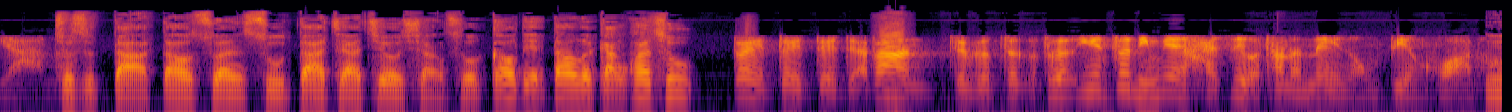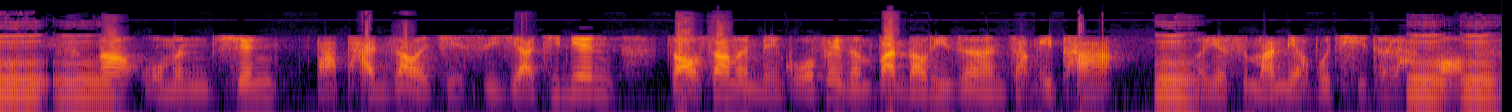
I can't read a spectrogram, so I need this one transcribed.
压了。就是打到算数，大家就想说高点到了，赶快出。对对对对，当然这个这个这个，因为这里面还是有它的内容变化的、哦。嗯嗯那我们先把盘稍微解释一下，今天早上的美国费城半导体仍然涨一趴，嗯呃也是蛮了不起的啦。哦，嗯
